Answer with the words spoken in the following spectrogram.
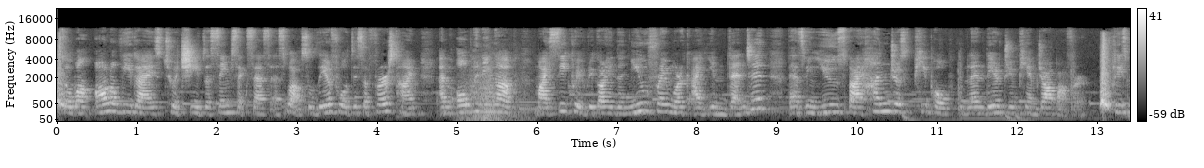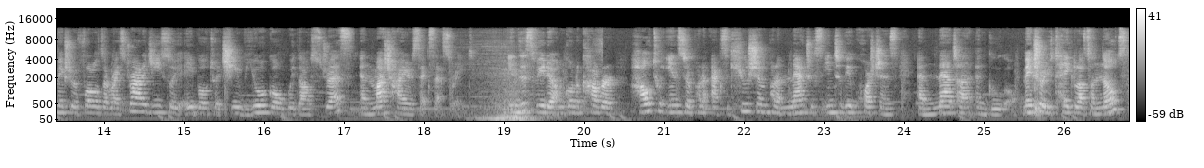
So want all of you guys to achieve the same success as well. So therefore, this is the first time I'm opening up my secret regarding the new framework I invented that has been used by hundreds of people who land their dream PM job offer. Please make sure to follow the right strategy so you're able to achieve your goal without stress and much higher success rate. In this video, I'm going to cover how to answer product execution, product metrics interview questions at Meta and Google. Make sure you take lots of notes.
